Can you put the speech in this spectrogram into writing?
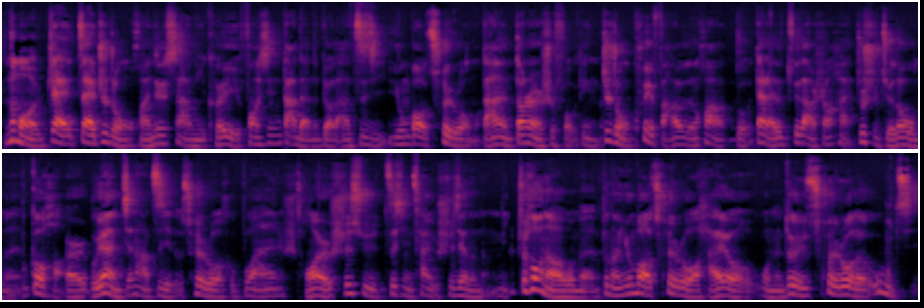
那么，在在这种环境下，你可以放心大胆地表达自己，拥抱脆弱吗？答案当然是否定的。这种匮乏文化所带来的最大伤害，就是觉得我们不够好，而不愿接纳自己的脆弱和不安，从而失去自信参与世界的能力。之后呢，我们不能拥抱脆弱，还有我们对于脆弱的误解。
